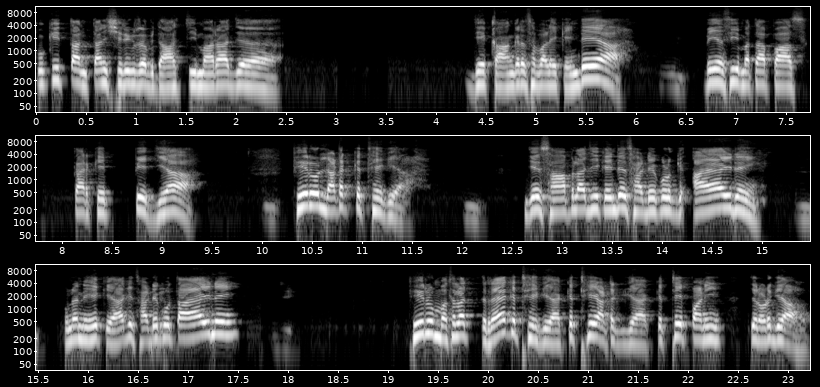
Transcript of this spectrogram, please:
ਕਿਉਂਕਿ ਧੰਨ ਧੰਨ ਸ਼੍ਰੀ ਗੁਰੂ ਰਵਿਦਾਸ ਜੀ ਮਹਾਰਾਜ ਜੇ ਕਾਂਗਰਸ ਵਾਲੇ ਕਹਿੰਦੇ ਆ ਵੀ ਅਸੀਂ ਮਤਾ ਪਾਸ ਕਰਕੇ ਭੇਜਿਆ ਫਿਰ ਉਹ ਲਟਕ ਕਿੱਥੇ ਗਿਆ? ਜੇ ਸਾਂਪਲਾ ਜੀ ਕਹਿੰਦੇ ਸਾਡੇ ਕੋਲ ਆਇਆ ਹੀ ਨਹੀਂ ਉਹਨਾਂ ਨੇ ਇਹ ਕਿਹਾ ਕਿ ਸਾਡੇ ਕੋਲ ਤਾਂ ਆਇਆ ਹੀ ਨਹੀਂ। ਜੀ। ਫਿਰ ਉਹ ਮਸਲਾ ਰਹਿ ਕਿੱਥੇ ਗਿਆ? ਕਿੱਥੇ ਅਟਕ ਗਿਆ? ਕਿੱਥੇ ਪਾਣੀ ਚ ਰੁੜ ਗਿਆ ਉਹ?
